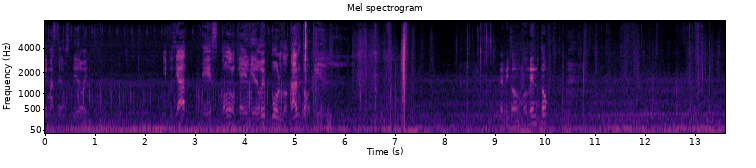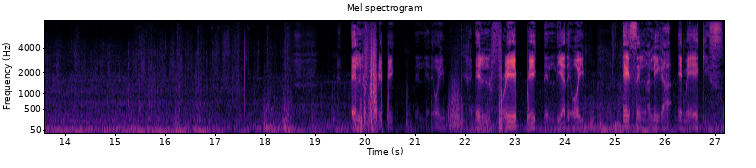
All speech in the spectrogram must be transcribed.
¿Qué más tenemos el día de hoy? Y pues ya es todo lo que hay el día de hoy. Por lo tanto, el Permítame un momento. El free pick del día de hoy, el free pick del día de hoy es en la Liga MX.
